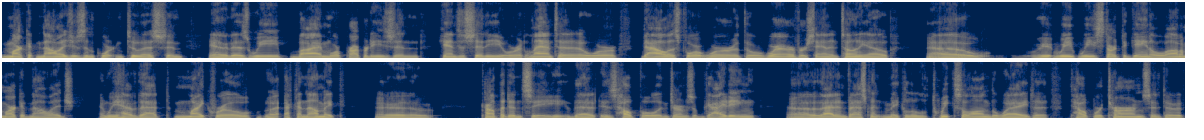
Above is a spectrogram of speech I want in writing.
market knowledge is important to us, and and as we buy more properties in Kansas City or Atlanta or Dallas, Fort Worth, or wherever, San Antonio, uh, we, we, we start to gain a lot of market knowledge and we have that micro uh, economic uh, competency that is helpful in terms of guiding uh, that investment and make little tweaks along the way to, to help returns and to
